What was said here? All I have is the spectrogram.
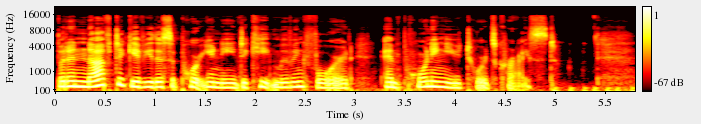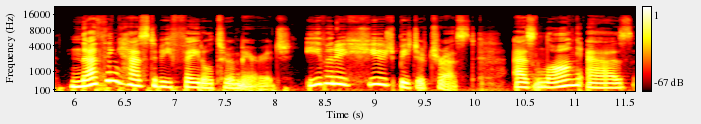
but enough to give you the support you need to keep moving forward and pointing you towards Christ. Nothing has to be fatal to a marriage, even a huge breach of trust, as long as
